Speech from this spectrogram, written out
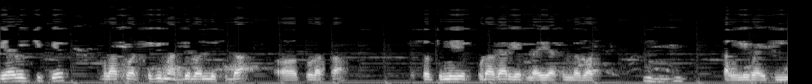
यावेळची केस मला असं वाटतं की माध्यमांनी सुद्धा थोडासा जसं तुम्ही एक पुढाकार घेतलाय या संदर्भात. चांगली माहिती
